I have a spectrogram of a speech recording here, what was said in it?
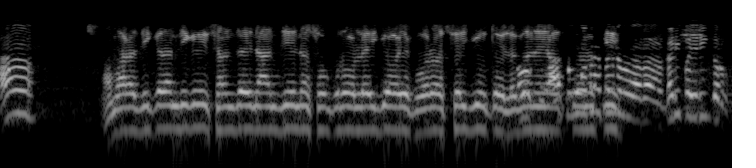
હા. અમારા દીકરા દીકરી સંજય નાનજી નો છોકરો લઈ ગયો એક વર્ષ થઈ ગયું તો લગ્ન હા, તો આપતો હું નથી. ઘડી પછી રિંગ કરું.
